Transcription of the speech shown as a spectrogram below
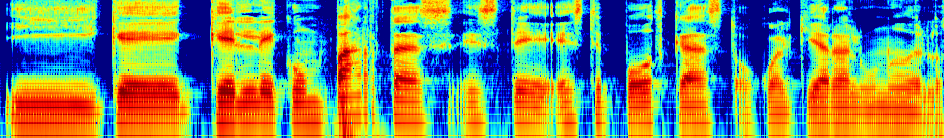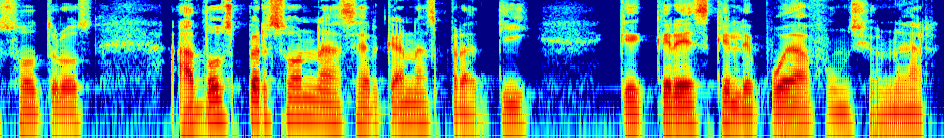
Y que, que le compartas este, este podcast o cualquier alguno de los otros a dos personas cercanas para ti que crees que le pueda funcionar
